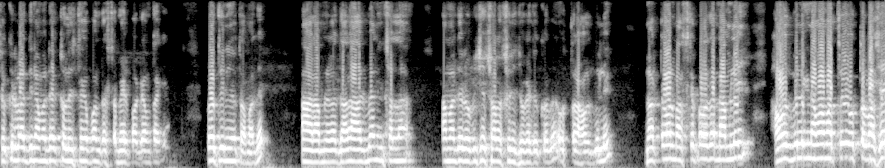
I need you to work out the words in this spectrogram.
শুক্রবার দিন আমাদের চল্লিশ থেকে পঞ্চাশটা মেয়ের প্রোগ্রাম থাকে। প্রতিনিয়ত আমাদের। আর আপনারা যারা আসবেন ইনশাল্লাহ আমাদের অফিসে সরাসরি যোগাযোগ করবেন উত্তর house building. North tower Mascot প্লাজার নামলেই হাউস বিল্ডিং নামা মাত্রই উত্তর পাশে।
